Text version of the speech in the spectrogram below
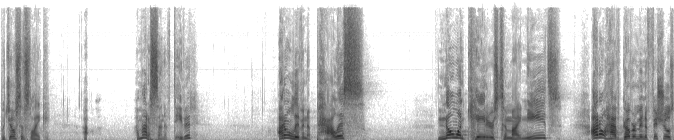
But Joseph's like, I'm not a son of David. I don't live in a palace. No one caters to my needs. I don't have government officials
